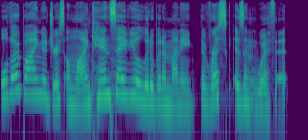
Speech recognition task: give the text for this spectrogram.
Although buying your dress online can save you a little bit of money, the risk isn't worth it.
